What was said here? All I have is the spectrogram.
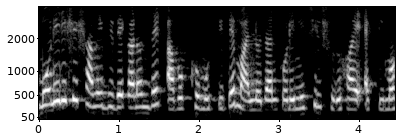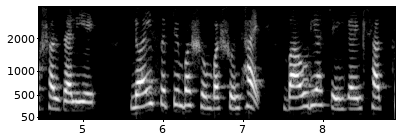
মনিঋষি স্বামী বিবেকানন্দের আবক্ষ মূর্তিতে মাল্যদান করে মিছিল শুরু হয় একটি মশাল জ্বালিয়ে। নয় সেপ্টেম্বর সোমবার সন্ধ্যায় বাউরিয়া চেঙ্গাইল ছাত্র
